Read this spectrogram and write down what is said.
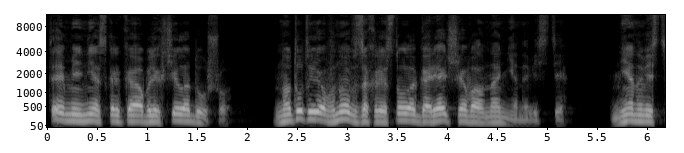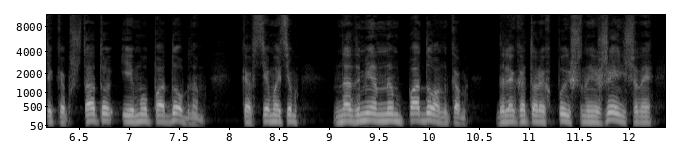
Тэмми несколько облегчила душу. Но тут ее вновь захлестнула горячая волна ненависти. Ненависти к Эпштату и ему подобным, ко всем этим надменным подонкам, для которых пышные женщины —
